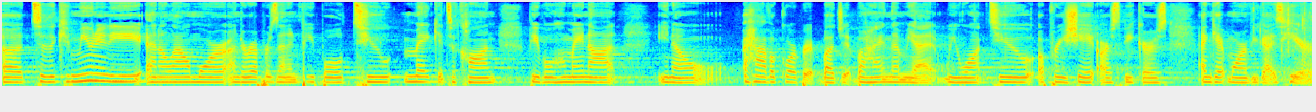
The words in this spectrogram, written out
uh, to the community and allow more underrepresented people to make it to con, people who may not, you know, have a corporate budget behind them yet. We want to appreciate our speakers and get more of you guys here.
